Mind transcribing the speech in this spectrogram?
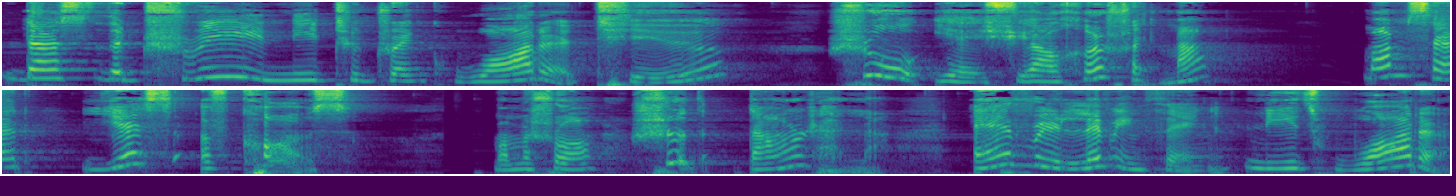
Does the tree need to drink water too? 树也需要喝水吗？Mom said, Yes, of course. 妈妈说：“是的，当然了。Every living thing needs water.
